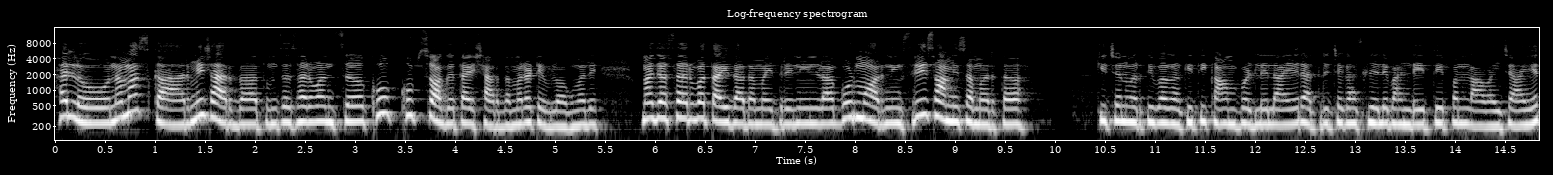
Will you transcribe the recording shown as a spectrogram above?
हॅलो नमस्कार. मी शारदा तुमचं सर्वांचं खूप खूप स्वागत आहे शारदा मराठी ब्लॉगमध्ये माझ्या सर्व ताई दादा मैत्रिणींना गुड मॉर्निंग श्री स्वामी समर्थ. किचनवरती बघा किती काम पडलेलं आहे. रात्रीचे घासलेले भांडे ते पण लावायचे आहेत.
